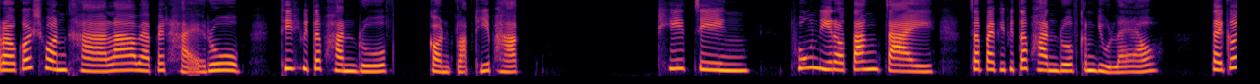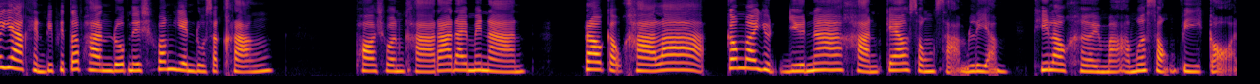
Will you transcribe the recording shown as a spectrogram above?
เราก็ชวนคาร่าแวะไปถ่ายรูปที่พิพิธภัณฑ์รูฟก่อนกลับที่พัก ที่จริงพรุ่งนี้เราตั้งใจจะไปพิพิธภัณฑ์รูฟกันอยู่แล้ว แต่ก็อยากเห็นพิพิธภัณฑ์รูฟในช่วงเย็นดูสักครั้ง พอชวนคาร่าได้ไม่นาน เรากับคาร่าก็มาหยุดยืนหน้าอาคารแก้วทรงสามเหลี่ยม ที่เราเคยมาเมื่อสองปีก่อน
